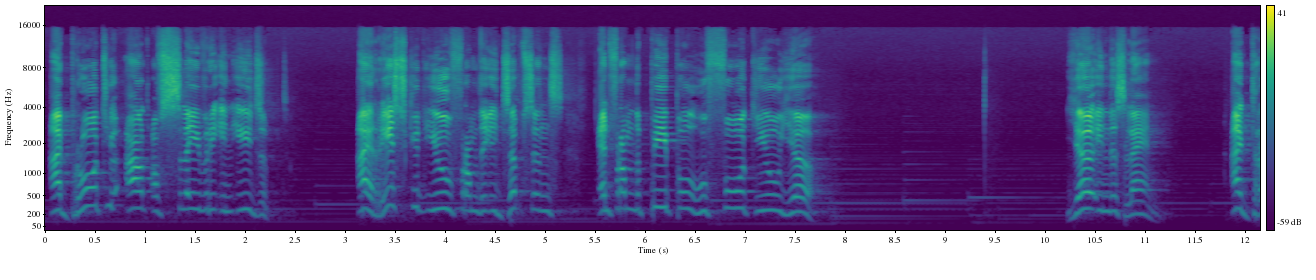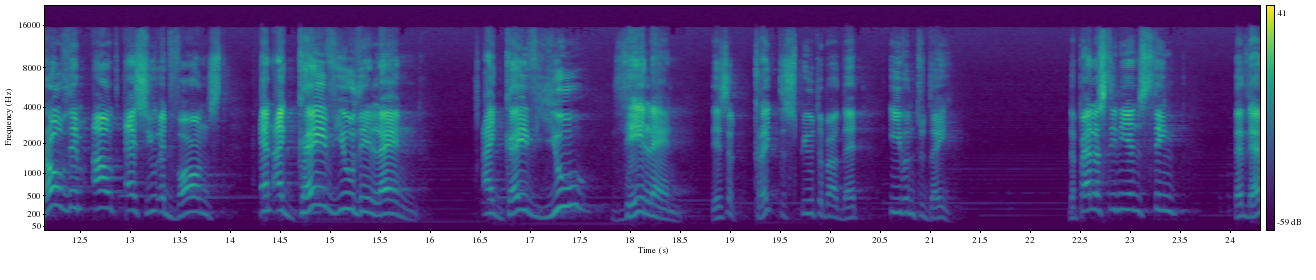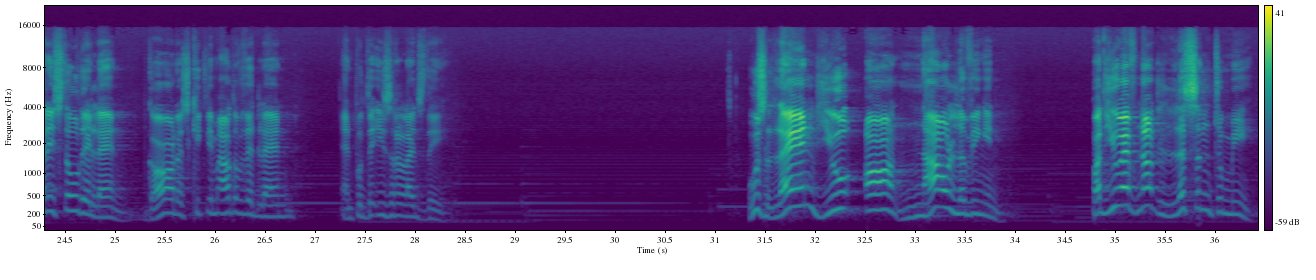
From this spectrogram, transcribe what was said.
I brought you out of slavery in Egypt. I rescued you from the Egyptians and from the people who fought you here. Here in this land. I drove them out as you advanced, and I gave you their land. I gave you their land. There's a great dispute about that even today. The Palestinians think that that is still their land. God has kicked them out of that land and put the Israelites there. Whose land you are now living in. But you have not listened to me.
